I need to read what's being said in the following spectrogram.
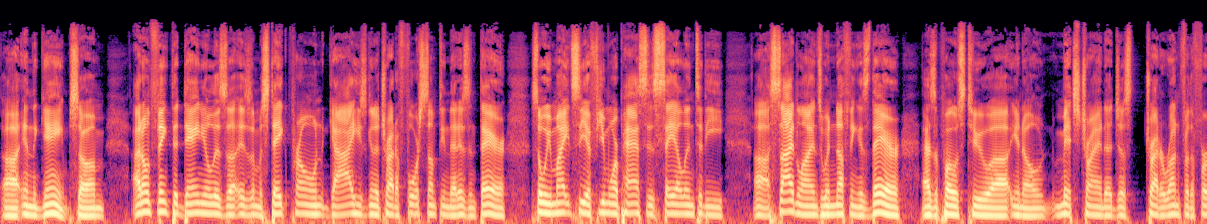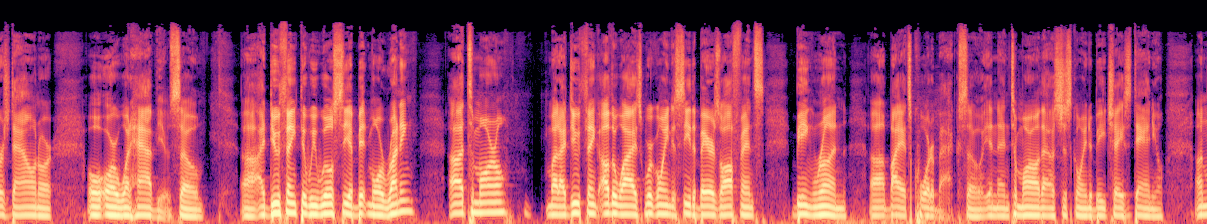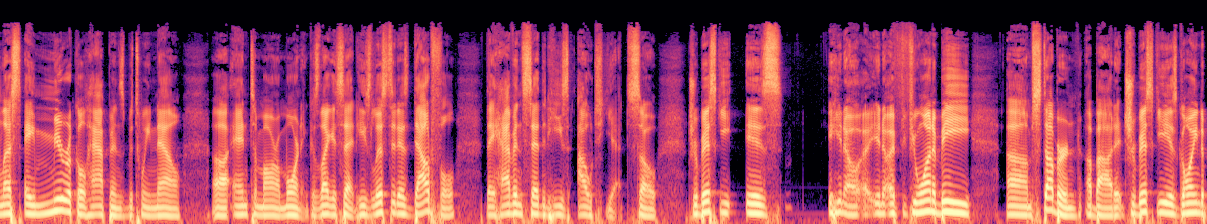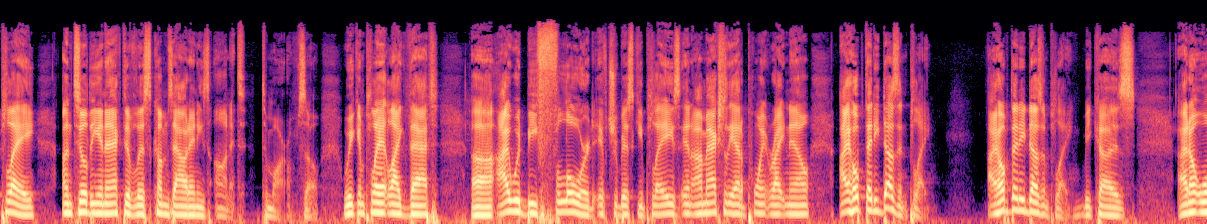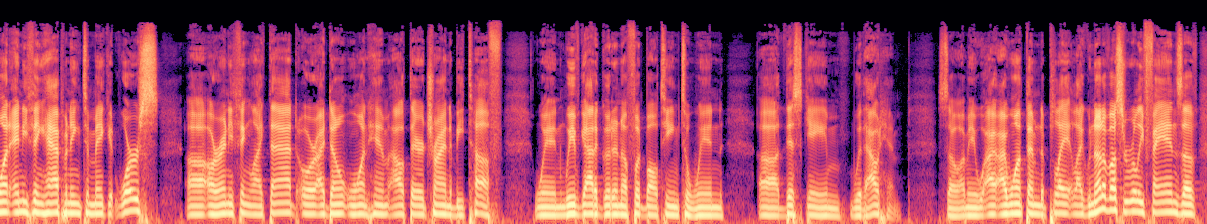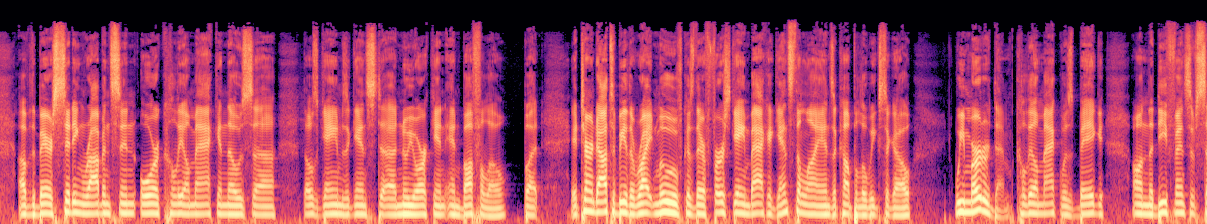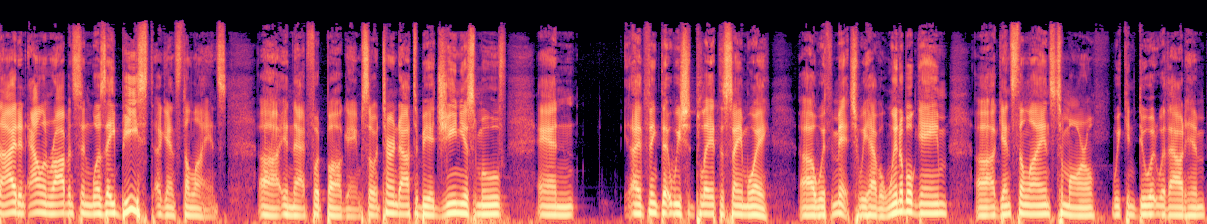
uh, in the game. So um, I don't think that Daniel is a is a mistake prone guy. He's going to try to force something that isn't there. So we might see a few more passes sail into the uh, sidelines when nothing is there, as opposed to uh, you know Mitch trying to just try to run for the first down or or, or what have you. So uh, I do think that we will see a bit more running uh, tomorrow, but I do think otherwise we're going to see the Bears offense being run uh, by its quarterback. So and then tomorrow that was just going to be Chase Daniel unless a miracle happens between now uh, and tomorrow morning. Because, like I said, he's listed as doubtful. They haven't said that he's out yet. So Trubisky is, you know, uh, you know, if, if you want to be um, stubborn about it, Trubisky is going to play until the inactive list comes out and he's on it tomorrow. So we can play it like that. Uh, I would be floored if Trubisky plays, and I'm actually at a point right now. I hope that he doesn't play. I hope that he doesn't play because I don't want anything happening to make it worse uh, or anything like that, or I don't want him out there trying to be tough when we've got a good enough football team to win uh, this game without him. So I mean, I, I, want them to play like none of us are really fans of of the Bears sitting Robinson or Khalil Mack in those uh, those games against uh, New York and, and Buffalo, but it turned out to be the right move because their first game back against the Lions a couple of weeks ago we murdered them. Khalil Mack was big on the defensive side, and Allen Robinson was a beast against the Lions uh, in that football game. So it turned out to be a genius move, and I think that we should play it the same way uh, with Mitch. We have a winnable game uh, against the Lions tomorrow. We can do it without him,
